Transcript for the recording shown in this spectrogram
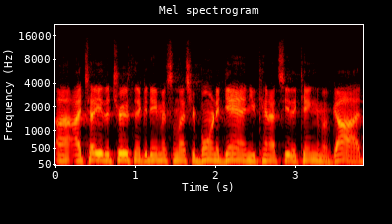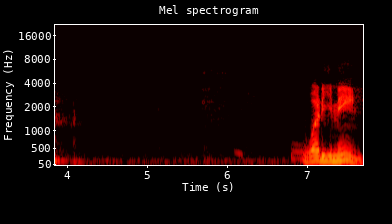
uh, I tell you the truth, Nicodemus, unless you're born again, you cannot see the kingdom of God. What do you mean?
